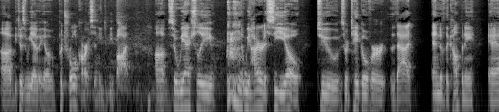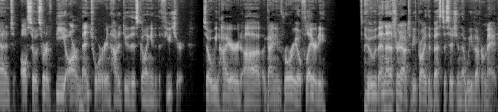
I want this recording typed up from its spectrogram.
uh, because we have you know patrol cars that need to be bought. Uh, so we actually we hired a CEO to sort of take over that end of the company and also sort of be our mentor in how to do this going into the future. So we hired uh, a guy named Rory O'Flaherty, who then that turned out to be probably the best decision that we've ever made.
